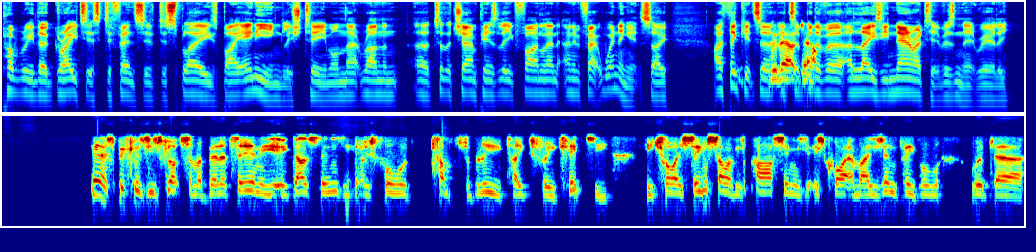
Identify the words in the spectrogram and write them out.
probably the greatest defensive displays by any English team on that run uh, to the Champions League final and, and, in fact winning it. So I think it's a, it's a bit of a, a, lazy narrative, isn't it, really? Yes, because he's got some ability and he, he, does things. He goes forward comfortably. He takes free kicks. He he tries things. Some of his passing is, is quite amazing. People would uh,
